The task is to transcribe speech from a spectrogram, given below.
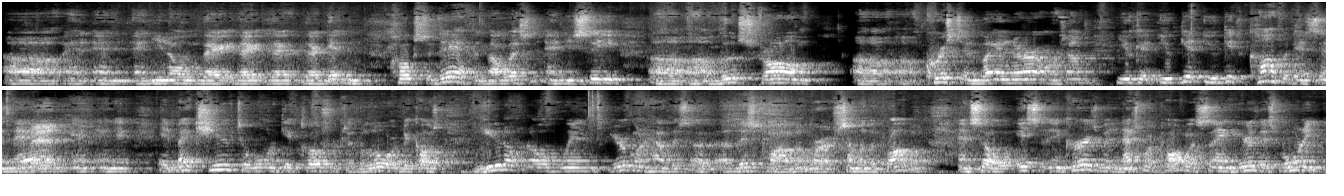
uh, and, and, and you know they, they, they're, they're getting close to death and all this and you see uh, a good strong uh, Christian laying there or something you can you get you get confidence in that and, and, and, it, it makes you to want to get closer to the Lord because you don't know when you're going to have this uh, uh, this problem or some of the problem. And so it's an encouragement and that's what Paul is saying here this morning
